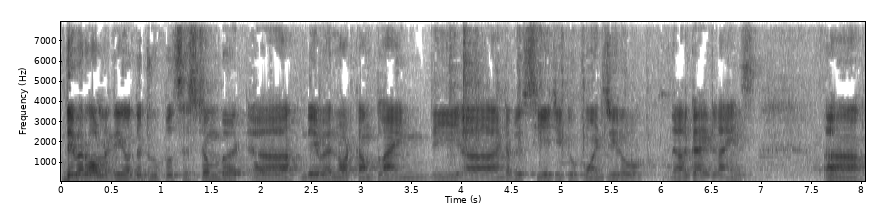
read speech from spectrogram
They were already on the Drupal system, but uh, they were not complying the uh, WCAG 2.0 uh, guidelines. Uh,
